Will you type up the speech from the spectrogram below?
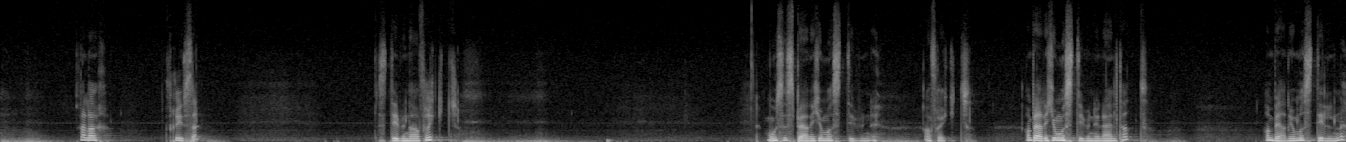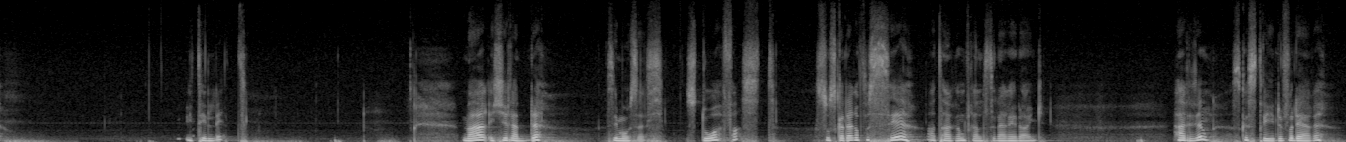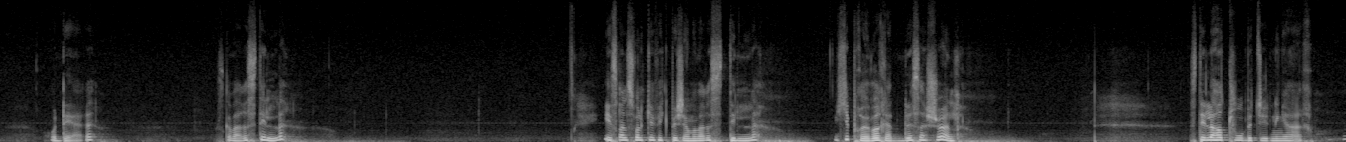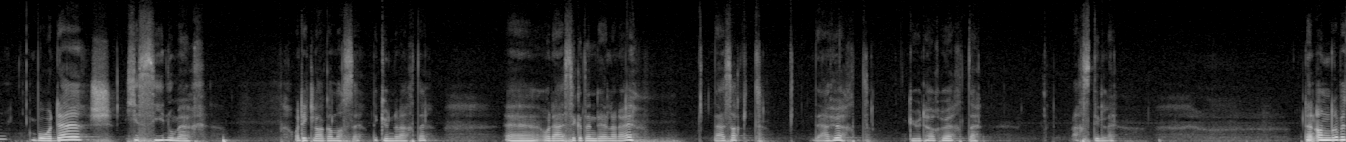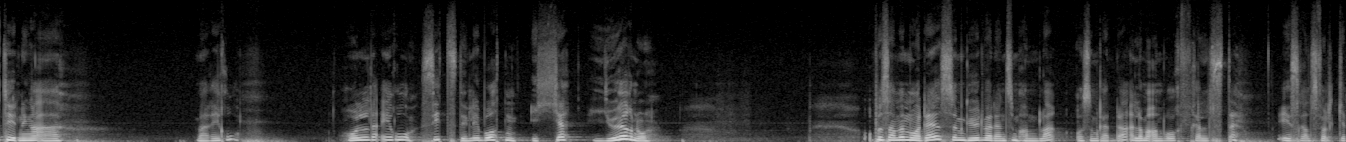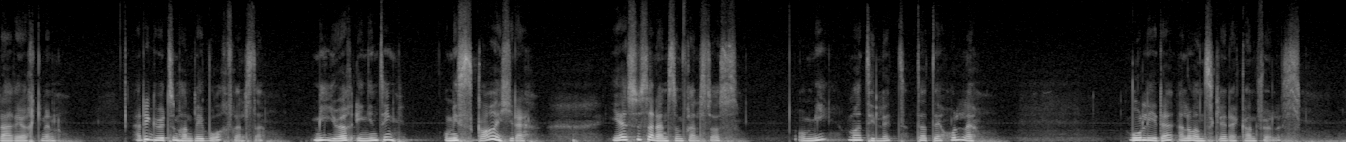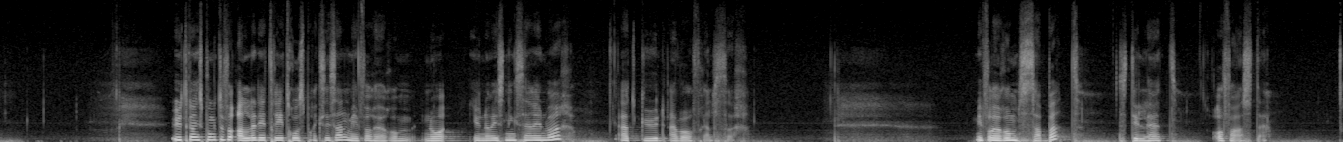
Eller fryse stivne av frykt. Moses ber det ikke om å stivne av frykt. Han ber det ikke om å stivne i det hele tatt. Han ber det om å stilne i tillit. Vær ikke redde, sier Moses. Stå fast, så skal dere få se at Herren frelser dere i dag. Herren skal stride for dere og dere skal være stille. Israelsfolket fikk beskjed om å være stille, ikke prøve å redde seg sjøl. Stille har to betydninger her. Både Hysj, ikke si noe mer. Og de klaga masse. De kunne vært det. Eh, og det er sikkert en del av det òg. Det er sagt. Det er hørt. Gud har hørt det. Vær stille. Den andre betydninga er vær i ro. Hold deg i ro. Sitt stille i båten. Ikke gjør noe. Og På samme måte som Gud var den som handla og som redda, eller med andre ord frelste israelsfolket der i ørkenen, er det Gud som handler i vår frelse. Vi gjør ingenting, og vi skal ikke det. Jesus er den som frelser oss, og vi må ha tillit til at det holder. Hvor lite eller vanskelig det kan føles. Utgangspunktet for alle de tre trospraksisene vi får høre om nå i undervisningsserien vår, er at Gud er vår frelser. Vi får høre om sabbat, stillhet og faste.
